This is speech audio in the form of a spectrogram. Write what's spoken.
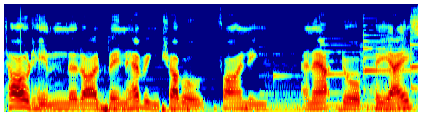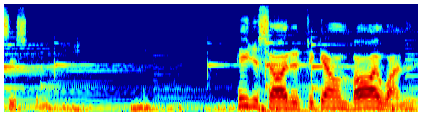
told him that I'd been having trouble finding an outdoor PA system, he decided to go and buy one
